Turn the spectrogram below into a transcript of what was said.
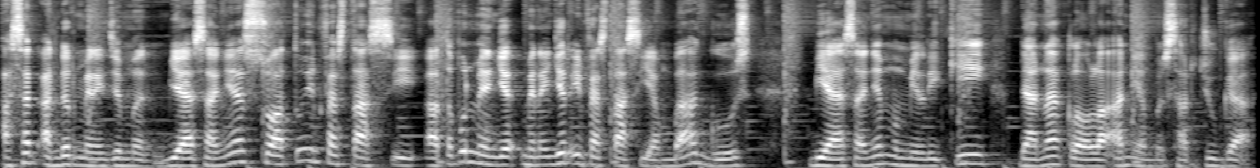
aset under management. Biasanya suatu investasi ataupun manajer investasi yang bagus biasanya memiliki dana kelolaan yang besar juga.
